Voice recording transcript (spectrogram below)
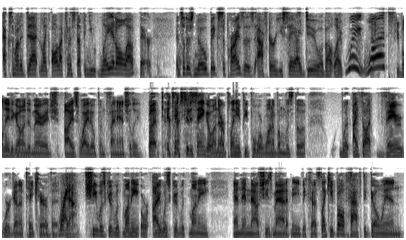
X amount of debt and like all that kind of stuff? And you lay it all out there. And so there's no big surprises after you say I do about like wait what? People need to go into marriage eyes wide open financially. But it takes two to tango, and there are plenty of people where one of them was the. What I thought they were going to take care of it. Right. Yeah. She was good with money, or I was good with money, and then now she's mad at me because, like, you both have to go in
